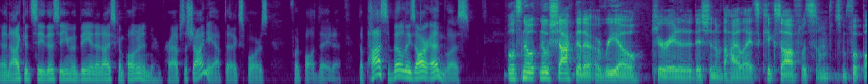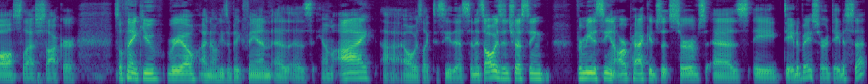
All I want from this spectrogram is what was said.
And I could see this even being a nice component perhaps a shiny app that explores football data. The possibilities are endless. Well, it's no no shock that a, a Ryo curated edition of the highlights kicks off with some some football slash soccer so thank you, Ryo. I know he's a big fan, as, as am I. Uh, I always like to see this, and it's always interesting for me to see an R package that serves as a database or a data set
